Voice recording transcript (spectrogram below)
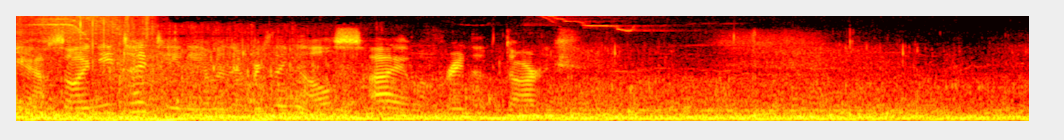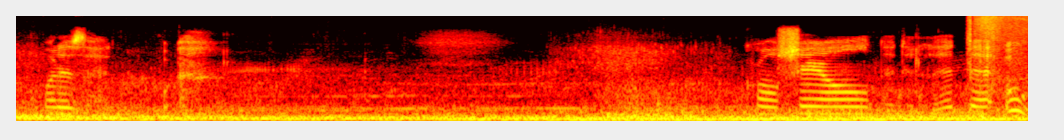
Yeah, so I need titanium and everything else. I am afraid of the dark. What is that? Wh- Coral shell. Da, da, da, da. Ooh,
